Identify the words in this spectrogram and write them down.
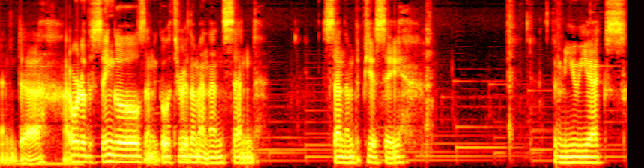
and uh, I order the singles and go through them and then send send them to PSA. The Mew EX.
